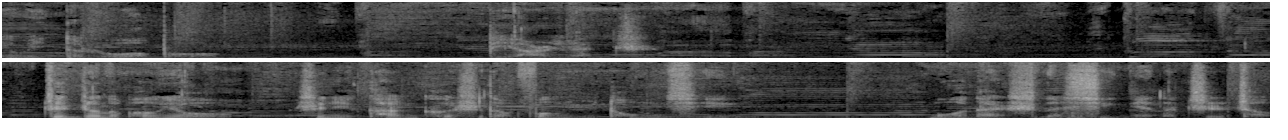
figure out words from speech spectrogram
因为你的落而远之。真正的朋友，是你坎坷时的风雨同行，磨难时的信念的支撑，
